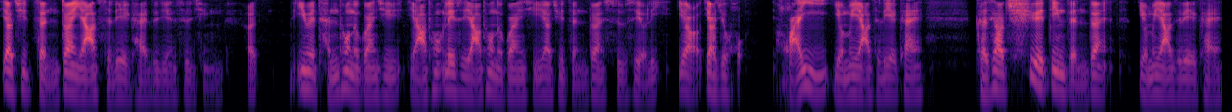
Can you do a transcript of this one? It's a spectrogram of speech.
要去诊断牙齿裂开这件事情，呃，因为疼痛的关系，牙痛类似牙痛的关系，要去诊断是不是有裂，要要去怀疑有没有牙齿裂开。可是要确定诊断有没有牙齿裂开，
